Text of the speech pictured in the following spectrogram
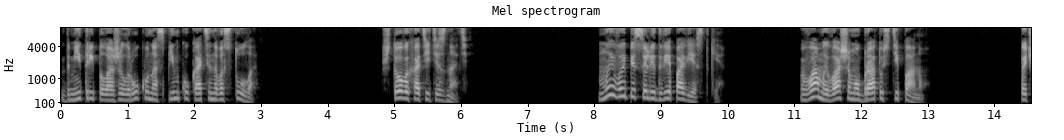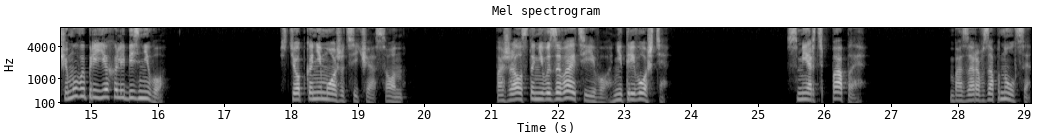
Дмитрий положил руку на спинку Катиного стула. Что вы хотите знать? Мы выписали две повестки. Вам и вашему брату Степану. Почему вы приехали без него? Стёпка не может сейчас, он... Пожалуйста, не вызывайте его, не тревожьте. Смерть папы. Базаров запнулся.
